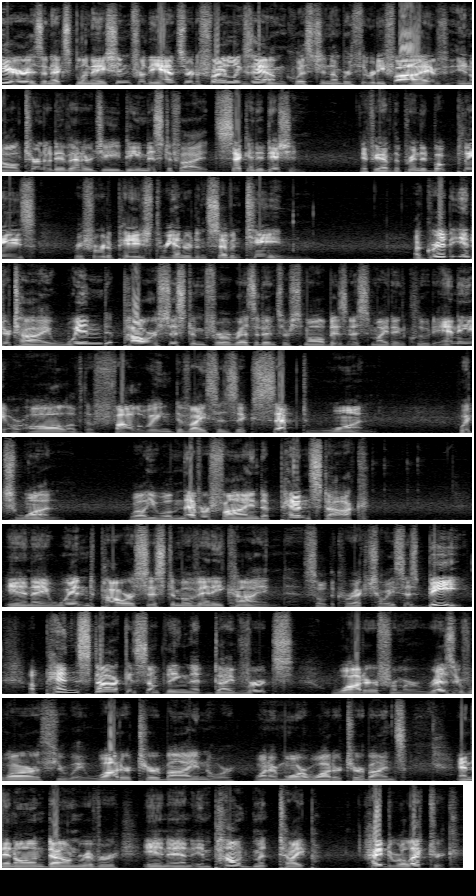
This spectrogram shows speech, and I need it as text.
Here is an explanation for the answer to final exam, question number 35 in Alternative Energy Demystified, second edition. If you have the printed book, please refer to page 317. A grid intertie wind power system for a residence or small business might include any or all of the following devices except one. Which one? Well, you will never find a penstock in a wind power system of any kind. So the correct choice is B. A penstock is something that diverts water from a reservoir through a water turbine or one or more water turbines and then on downriver in an impoundment type hydroelectric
